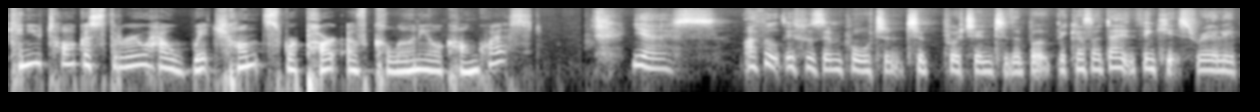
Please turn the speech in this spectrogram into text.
Can you talk us through how witch hunts were part of colonial conquest? Yes. I thought this was important to put into the book because I don't think it's really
